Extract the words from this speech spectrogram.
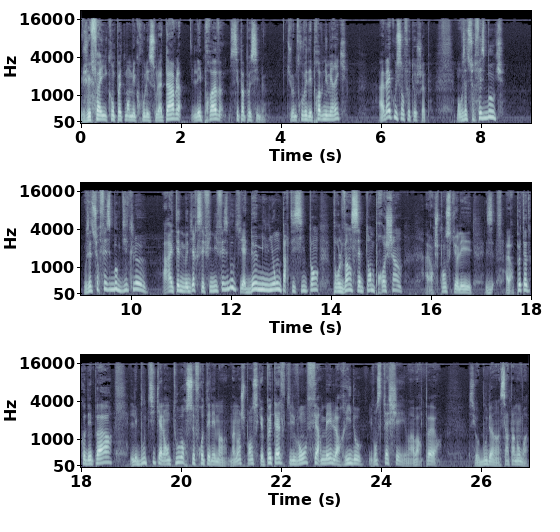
J'ai failli complètement m'écrouler sous la table. Les preuves, c'est pas possible. Tu veux me trouver des preuves numériques? Avec ou sans Photoshop? Bon, vous êtes sur Facebook. Vous êtes sur Facebook, dites-le. Arrêtez de me dire que c'est fini Facebook. Il y a 2 millions de participants pour le 20 septembre prochain. Alors je pense que les... Alors peut-être qu'au départ, les boutiques alentours se frottaient les mains. Maintenant, je pense que peut-être qu'ils vont fermer leurs rideaux. Ils vont se cacher, ils vont avoir peur. Parce qu'au bout d'un certain nombre,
